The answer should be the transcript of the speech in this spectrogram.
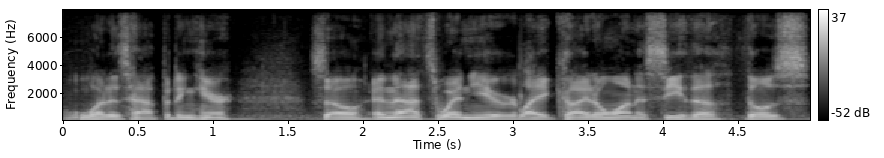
what is happening here? So, and that's when you're like, I don't want to see the those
